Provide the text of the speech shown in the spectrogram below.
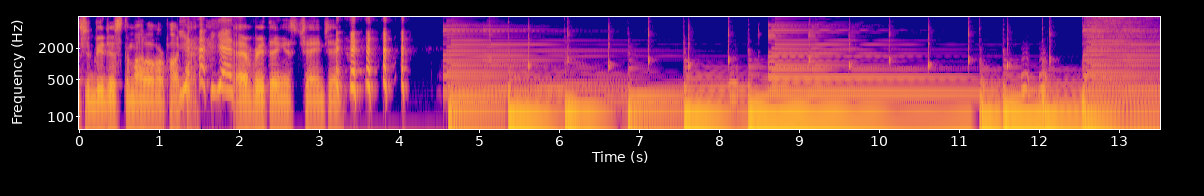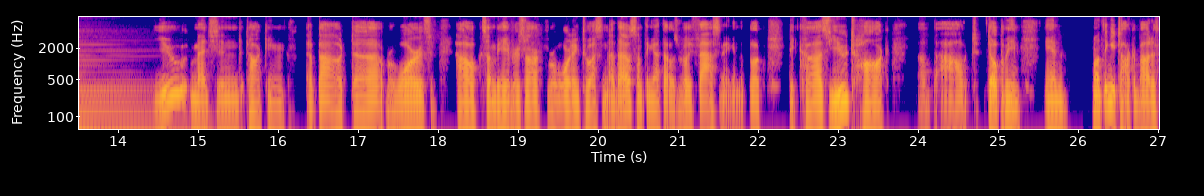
should be just the motto of our podcast. Yeah, yes. Everything is changing. you mentioned talking about uh, rewards, how some behaviors are rewarding to us. And that was something I thought was really fascinating in the book because you talk about dopamine and one thing you talk about is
